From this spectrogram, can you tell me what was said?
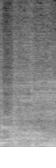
Yeah.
